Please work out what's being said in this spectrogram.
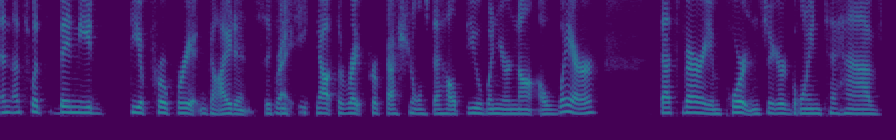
and that's what they need the appropriate guidance. If right. you seek out the right professionals to help you when you're not aware, that's very important. So you're going to have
